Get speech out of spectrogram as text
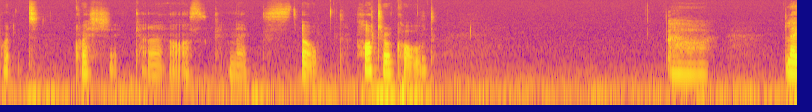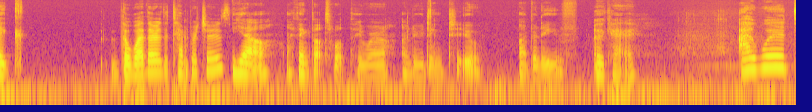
What question can I ask next? Oh, hot or cold? Oh, like the weather, the temperatures. Yeah, I think that's what they were alluding to, I believe. Okay. I would.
